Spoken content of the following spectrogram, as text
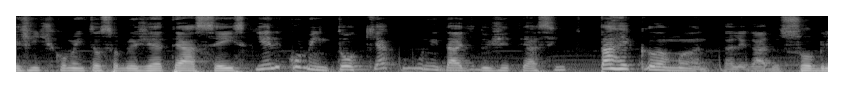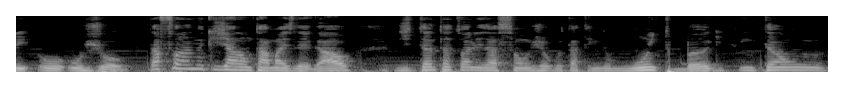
a gente comentou sobre o GTA 6 e ele comentou que a comunidade do GTA 5 tá reclamando, tá ligado? Sobre o, o, jogo. Tá falando que já não tá mais legal, de tanta atualização o jogo tá tendo muito bug. Então,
